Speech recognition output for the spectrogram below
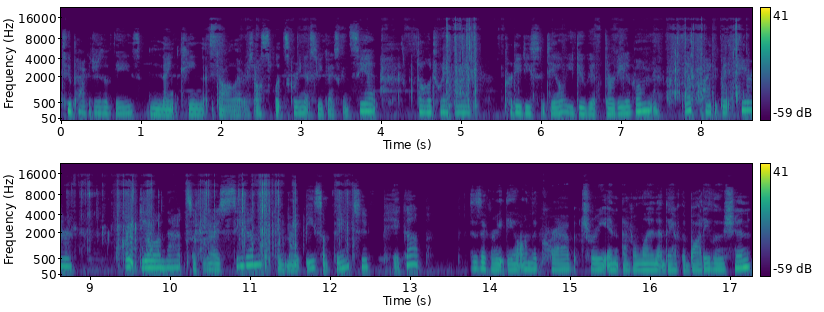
two packages of these, $19. I'll split screen it so you guys can see it. $1.25, pretty decent deal. You do get 30 of them. They have quite a bit here. Great deal on that. So if you guys see them, it might be something to pick up. This is a great deal on the Crabtree and Evelyn. They have the body lotion.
